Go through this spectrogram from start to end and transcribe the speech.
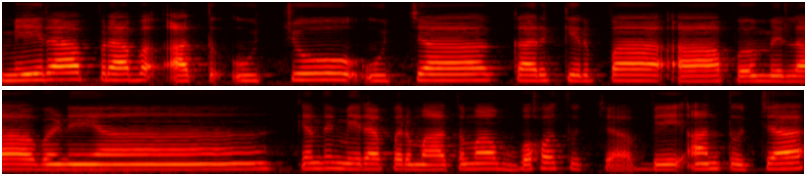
ਮੇਰਾ ਪ੍ਰਭ ਅਤ ਉੱਚੋ ਉੱਚਾ ਕਰ ਕਿਰਪਾ ਆਪ ਮਿਲਾਵਣਿਆ। ਕਹਿੰਦੇ ਮੇਰਾ ਪਰਮਾਤਮਾ ਬਹੁਤ ਉੱਚਾ, ਬੇਅੰਤ ਉੱਚਾ।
